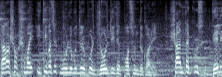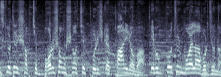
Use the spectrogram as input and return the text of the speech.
তারা সবসময় ইতিবাচক মূল্যবোধের উপর জোর দিতে পছন্দ করে। সান্তাক্রুজ দেলি স্লোটের সবচেয়ে বড় সমস্যা হচ্ছে পরিষ্কার পানির অভাব এবং প্রচুর ময়লা আবর্জনা।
